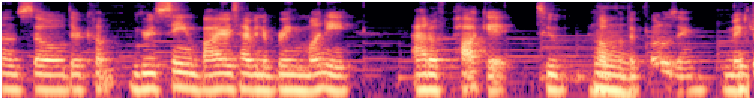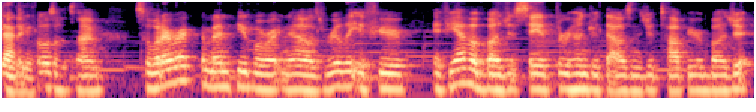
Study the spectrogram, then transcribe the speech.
and so they're com- you're seeing buyers having to bring money out of pocket to help with hmm. the closing make exactly. sure they close on time so what I recommend people right now is really if you're if you have a budget, say at 300,000 is your top of your budget,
